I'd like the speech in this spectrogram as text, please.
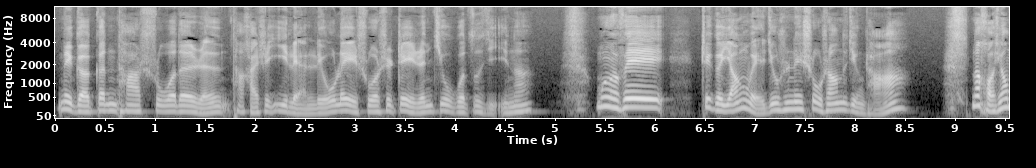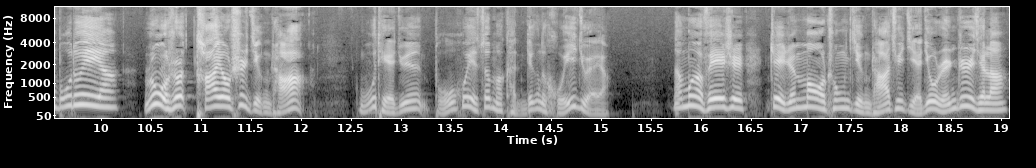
那个跟他说的人，他还是一脸流泪，说是这人救过自己呢？莫非这个杨伟就是那受伤的警察？那好像不对呀。如果说他要是警察，吴铁军不会这么肯定的回绝呀。那莫非是这人冒充警察去解救人质去了？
